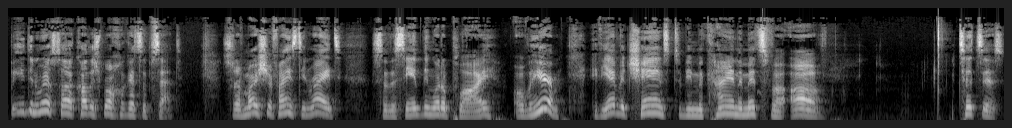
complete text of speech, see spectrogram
Be'idin Richla, Kadosh Baruch Hu gets upset. So Rav Moshe Feinstein writes, so the same thing would apply over here. If you have a chance to be Mekayim the mitzvah of tzitzis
